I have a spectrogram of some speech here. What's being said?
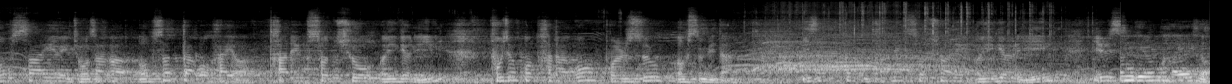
법사위의 조사가 없었다고 하여 탄핵 소추 의결이 부적법하다고 볼 수 없습니다. 이 사건 탄핵 소추안의 의결이 일상계엄 하에서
